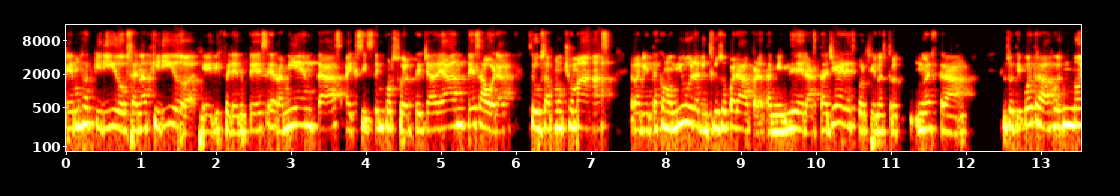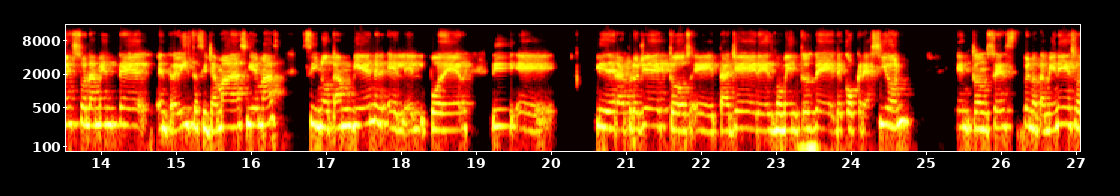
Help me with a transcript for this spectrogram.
hemos adquirido, se han adquirido eh, diferentes herramientas, existen por suerte ya de antes, ahora se usa mucho más herramientas como Mural, incluso para, para también liderar talleres, porque nuestro, nuestra, nuestro tipo de trabajo no es solamente entrevistas y llamadas y demás, sino también el, el, poder eh, liderar proyectos, eh, talleres, momentos de, de co-creación entonces, bueno, también eso,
